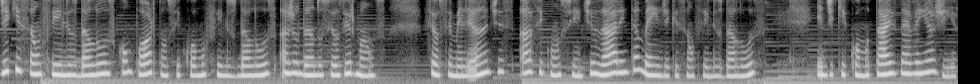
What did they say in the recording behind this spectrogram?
de que são filhos da luz comportam-se como filhos da luz, ajudando seus irmãos, seus semelhantes, a se conscientizarem também de que são filhos da luz e de que, como tais, devem agir.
